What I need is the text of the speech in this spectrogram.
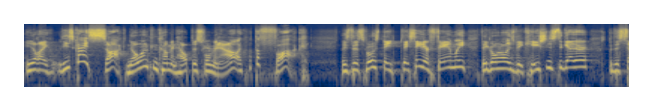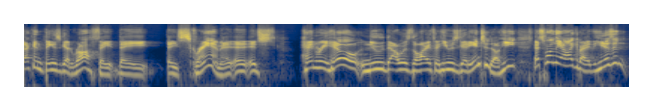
And you're like, these guys suck. No one can come and help this woman out. Like, what the fuck? They're supposed they, they say they're family. They go on all these vacations together, but the second things get rough, they they they scram. It, it- it's Henry Hill knew that was the life that he was getting into, though. He that's one thing I like about it. He doesn't.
